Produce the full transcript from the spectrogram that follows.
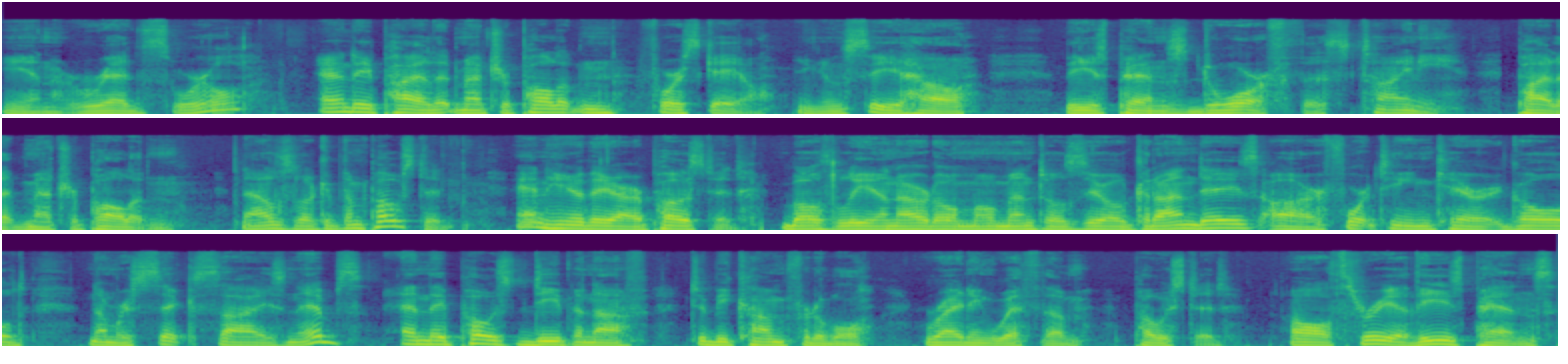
in red swirl, and a Pilot Metropolitan for scale. You can see how these pens dwarf this tiny Pilot Metropolitan. Now let's look at them posted. And here they are posted. Both Leonardo Momento Zero Grandes are 14 karat gold number 6 size nibs, and they post deep enough to be comfortable writing with them posted. All three of these pens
